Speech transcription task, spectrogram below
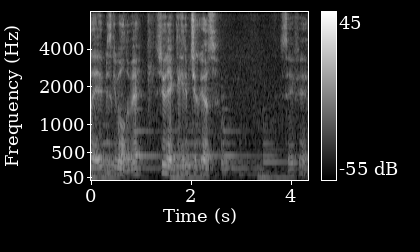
Burada evimiz gibi oldu be. Sürekli girip çıkıyoruz. Seyfi,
